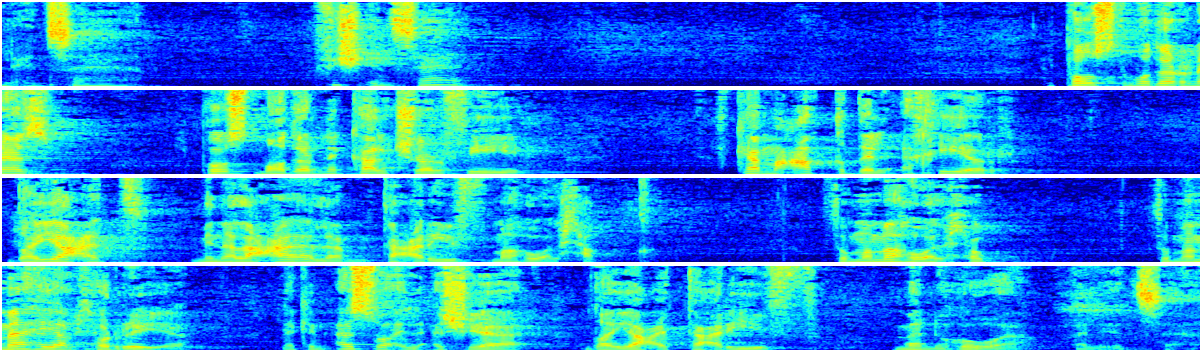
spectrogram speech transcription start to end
الإنسان. مفيش إنسان. ال postmodernism ال postmodern culture في كم عقد الأخير ضيعت من العالم تعريف ما هو الحق ثم ما هو الحب ثم ما هي الحرية. لكن أسوأ الأشياء ضيعت تعريف من هو الإنسان.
